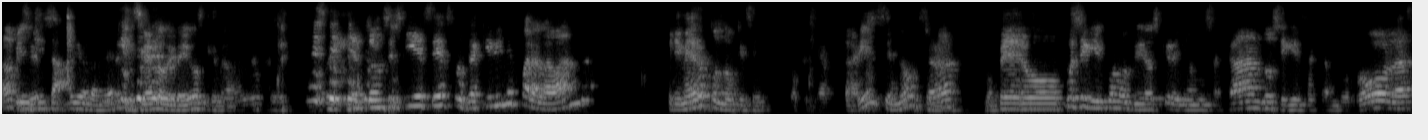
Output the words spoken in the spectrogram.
ah, pinche sabio, la verga. Decían los griegos que la verdad, pues, Entonces sí es eso, o sea, ¿qué viene para la banda? Primero, pues lo que se, lo que se atraviese, ¿no? O sea, pero pues seguir con los videos que veníamos sacando, seguir sacando rolas,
